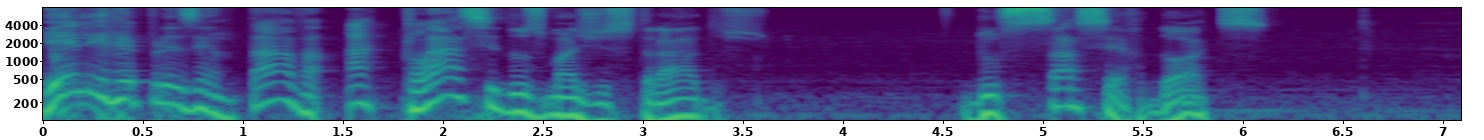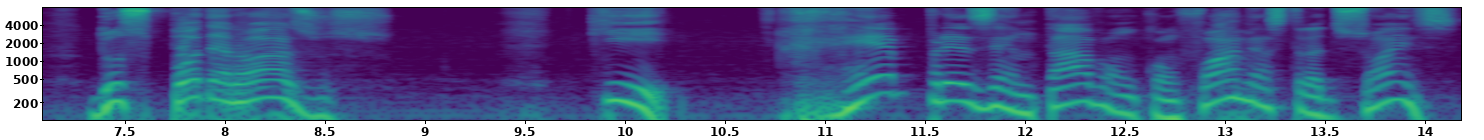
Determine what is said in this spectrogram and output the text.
Ele representava a classe dos magistrados, dos sacerdotes, dos poderosos, que representavam, conforme as tradições,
